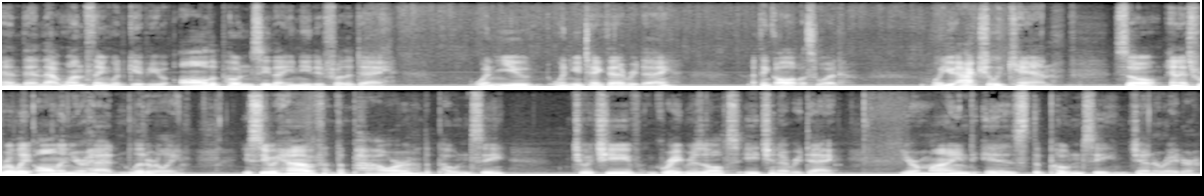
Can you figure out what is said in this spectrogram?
and then that one thing would give you all the potency that you needed for the day, wouldn't you wouldn't you take that every day? I think all of us would. Well, you actually can. So, and it's really all in your head, literally. You see, we have the power, the potency to achieve great results each and every day. Your mind is the potency generator,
